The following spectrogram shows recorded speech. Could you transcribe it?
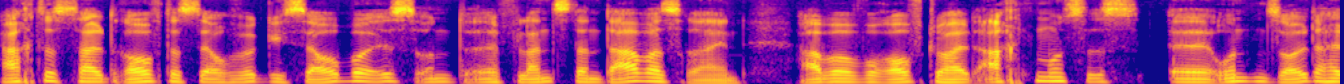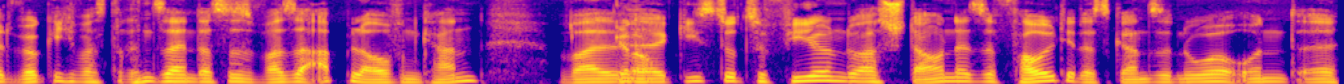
achtest halt drauf, dass der auch wirklich sauber ist und äh, pflanzt dann da was rein. Aber worauf du halt achten musst, ist, äh, unten sollte halt wirklich was drin sein, dass das Wasser ablaufen kann, weil Genau. äh, gießt du zu viel und du hast Staunässe, fault dir das Ganze nur und äh,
